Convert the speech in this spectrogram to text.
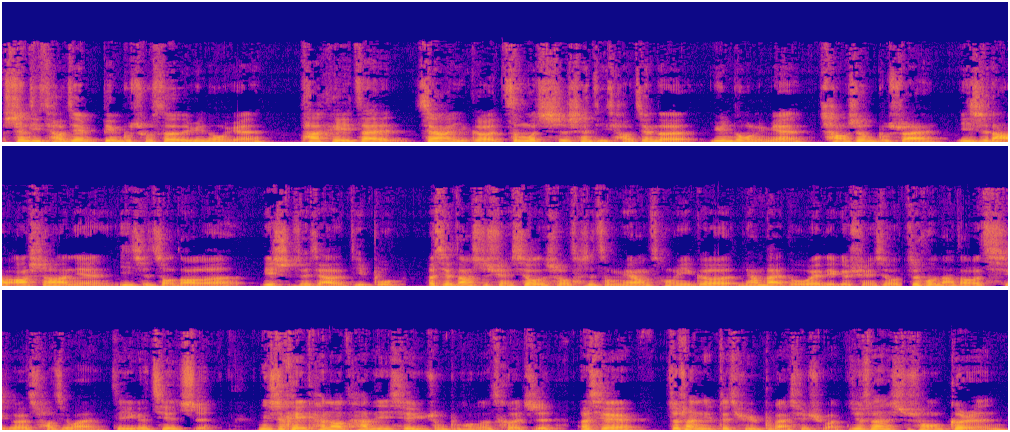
身体条件并不出色的运动员。他可以在这样一个这么吃身体条件的运动里面长盛不衰，一直打了二十二年，一直走到了历史最佳的地步。而且当时选秀的时候，他是怎么样从一个两百多位的一个选秀，最后拿到了七个超级碗的一个戒指？你是可以看到他的一些与众不同的特质。而且，就算你对体育不感兴趣吧，就算是从个人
